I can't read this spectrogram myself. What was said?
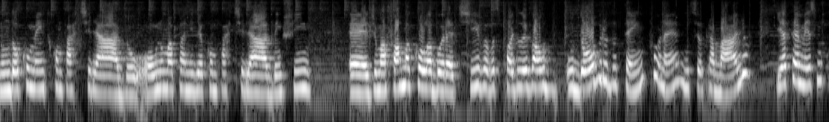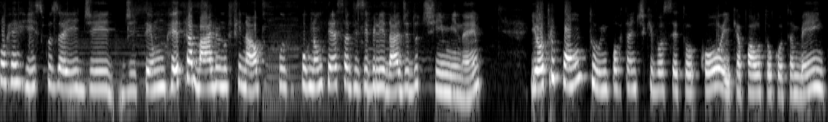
num documento compartilhado ou numa planilha compartilhada, enfim, é, de uma forma colaborativa, você pode levar o, o, dobro do tempo né, no seu trabalho e até mesmo correr riscos aí de, de ter um retrabalho no final por, por não ter essa visibilidade do time, né? E outro ponto importante que você tocou e que a Paula tocou também,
